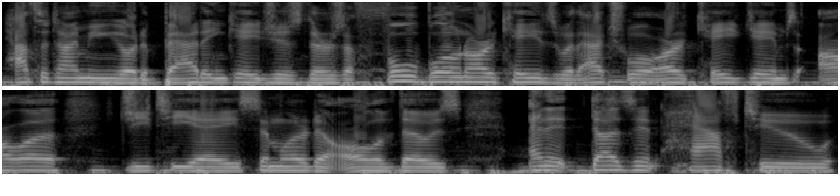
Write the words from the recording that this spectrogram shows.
Half the time you can go to batting cages. There's a full blown arcades with actual arcade games a la GTA, similar to all of those. And it doesn't have to,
